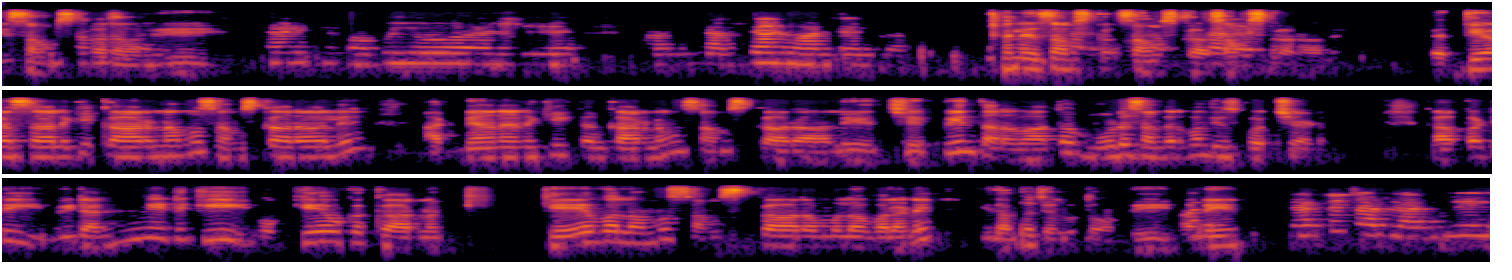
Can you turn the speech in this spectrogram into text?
ఈ సంస్కారాలే. సంస్కార సంస్కార సంస్కారాలే. వ్యత్యాసాలకి కారణము సంస్కారాలే అజ్ఞానానికి కారణం సంస్కారాలే చెప్పిన తర్వాత మూడు సందర్భం తీసుకొచ్చాడు. కాబట్టి వీటన్నిటికీ ఒకే ఒక కారణం కేవలము సంస్కారముల వలనే ఇదంతా జరుగుతోంది అని. చెట్టు చెట్లు అన్ని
